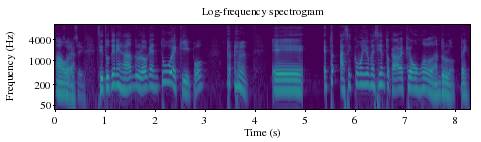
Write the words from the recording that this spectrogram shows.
Ahora, si tú tienes a Andrew Locke en tu equipo, eh, esto, así es como yo me siento cada vez que veo un juego de Andrew Locke.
